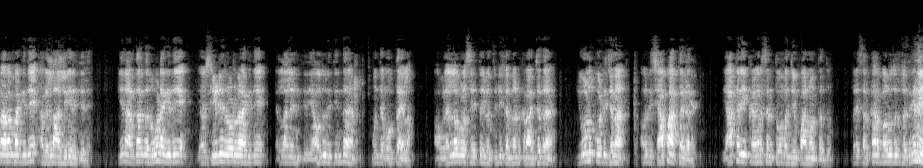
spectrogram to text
ಪ್ರಾರಂಭ ಆಗಿದೆ, ಅವೆಲ್ಲ ಅಲ್ಲಿಗೆ ನಿಂತಿದೆ. ಏನು ಅರ್ಧ ಅರ್ಧ ರೋಡ್ ಆಗಿದೆ, ಯಾವ ಸಿ ಡಿ ರೋಡ್ಗಳಾಗಿದೆ ಎಲ್ಲ ಅಲ್ಲೇ ನಿಂತಿದೆ. ಯಾವುದೂ ರೀತಿಯಿಂದ ಮುಂದೆ ಹೋಗ್ತಾ ಇಲ್ಲ. ಅವುಗಳೆಲ್ಲವುಗಳು ಸಹಿತ ಇವತ್ತು ಇಡೀ ಕರ್ನಾಟಕ ರಾಜ್ಯದ ಏಳು ಕೋಟಿ ಜನ ಅವರಿಗೆ ಶಾಪ ಆಗ್ತಾ ಇದ್ದಾರೆ. ಯಾಕರೆ ಈ ಕಾಂಗ್ರೆಸ್ ಅನ್ನು ತಗೊಂಬಂದೀವಪ್ಪ ಅನ್ನುವಂಥದ್ದು? ಬರೀ ಸರ್ಕಾರ ಬರುವುದ್ರ ಜೊತೆಗೇನೆ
